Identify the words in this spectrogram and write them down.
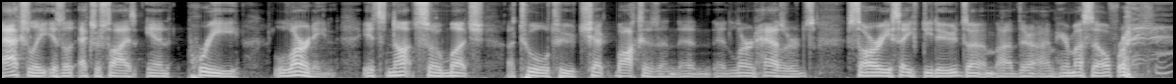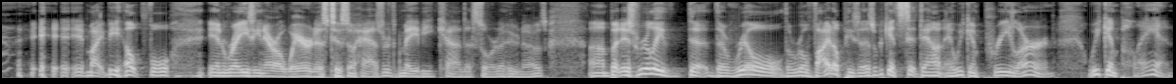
actually is an exercise in pre learning. It's not so much a tool to check boxes and, and, and learn hazards. Sorry, safety dudes, I'm, I'm here myself, right? it, might be helpful in raising our awareness to some hazards, maybe kind of, sort of, who knows. Um, but it's really the the real the real vital piece of this. We can sit down and we can pre-learn, we can plan,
